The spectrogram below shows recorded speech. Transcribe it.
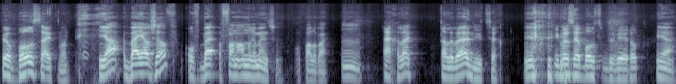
Veel boosheid, man. Ja, bij jouzelf of bij, van andere mensen? Of allebei? Eigenlijk. Allebei nu het zeggen. Ja. Ik was heel boos op de wereld. Ja.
